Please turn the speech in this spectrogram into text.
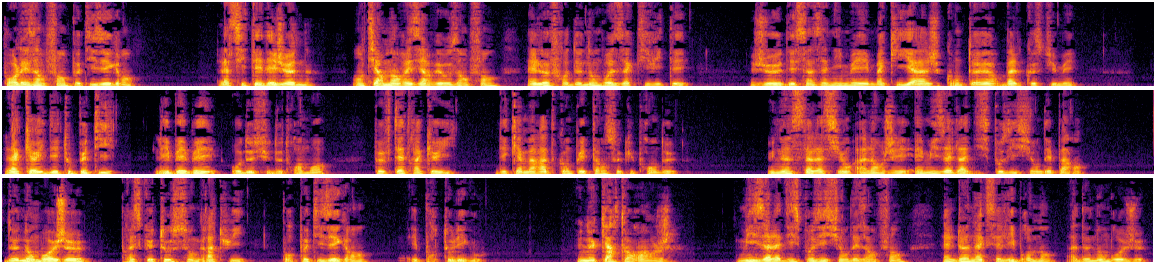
Pour les enfants petits et grands. La Cité des Jeunes. Entièrement réservée aux enfants, elle offre de nombreuses activités. Jeux, dessins animés, maquillage, conteurs, bals costumés. L'accueil des tout-petits. Les bébés, au-dessus de trois mois, peuvent être accueillis. Des camarades compétents s'occuperont d'eux. Une installation allongée est mise à la disposition des parents. De nombreux jeux, presque tous sont gratuits, pour petits et grands, et pour tous les goûts. Une carte orange. Mise à la disposition des enfants, elle donne accès librement à de nombreux jeux.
